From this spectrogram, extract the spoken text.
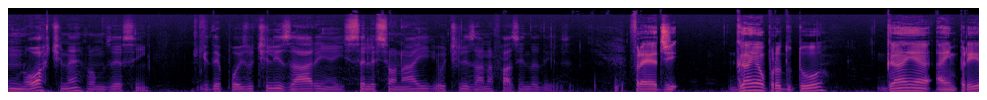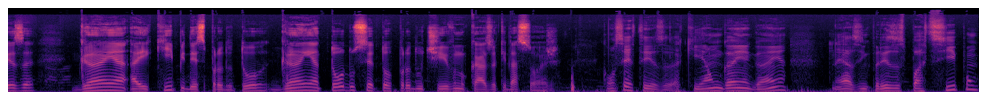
um norte, né, vamos dizer assim, e depois utilizarem aí, selecionar e utilizar na fazenda deles. Fred, ganha o produtor, ganha a empresa, ganha a equipe desse produtor, ganha todo o setor produtivo, no caso aqui da soja. Com certeza, aqui é um ganha-ganha, né? as empresas participam,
